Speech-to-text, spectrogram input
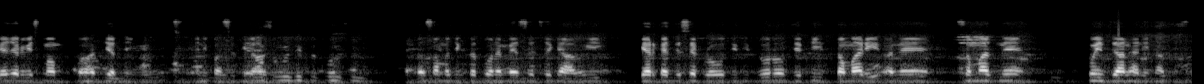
બે હજાર વીસમાં હત્યા થઈ ગઈ છે. એની પાસેથી સામાજિક અસામાજિક તત્વોને મેસેજ છે કે આવી ગેરકાયદેસર પ્રવૃત્તિથી દૂર રહો, જેથી તમારી અને સમાજને કોઈ જાનહાનિ ના થશે.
